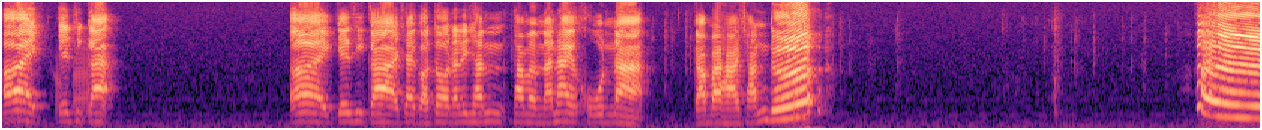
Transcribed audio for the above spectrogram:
เอ้ยเจสสิก้าเออ้ยเจสสิก้าใช่ขอโทษนะที่ฉันทำแบบนั้นให้คุณน่ะ กลับมาหาฉันเถอะออ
